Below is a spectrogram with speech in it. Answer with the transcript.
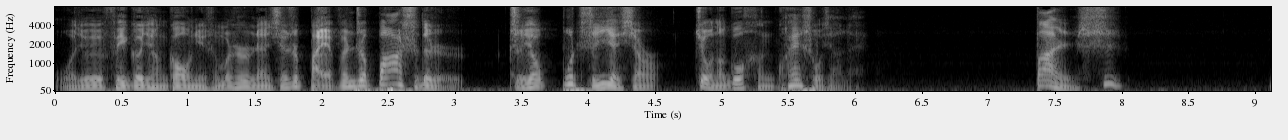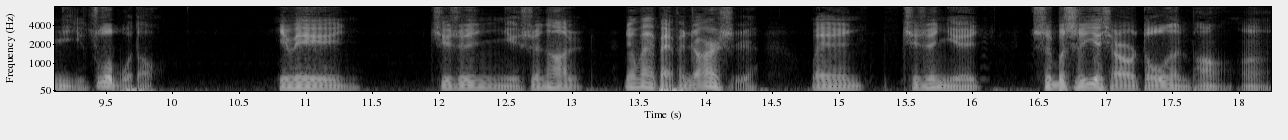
我就飞哥想告诉你什么事呢？其实百分之八十的人。只要不吃夜宵，就能够很快瘦下来。但是，你做不到，因为其实你是那另外百分之二十。嗯，其实你吃不吃夜宵都很胖，嗯。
